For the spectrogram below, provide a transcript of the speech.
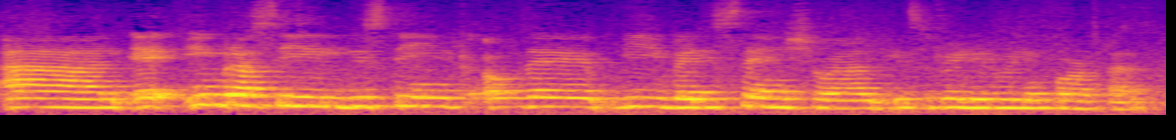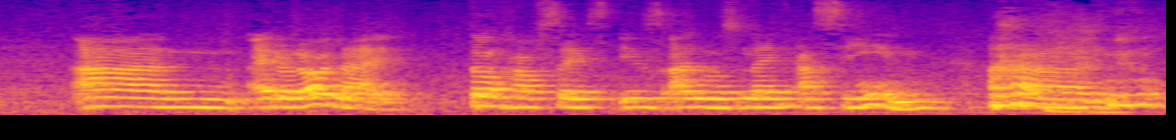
And eh, in Brazil, this thing of the be very sensual is really, really important. And I don't know, like, don't have sex is almost like a sin. And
